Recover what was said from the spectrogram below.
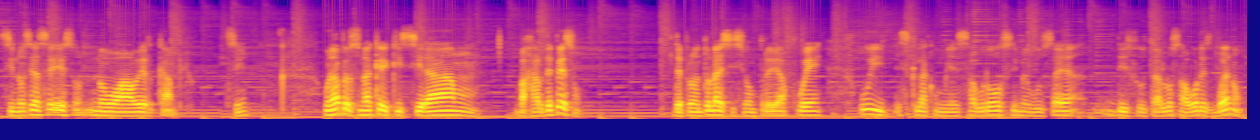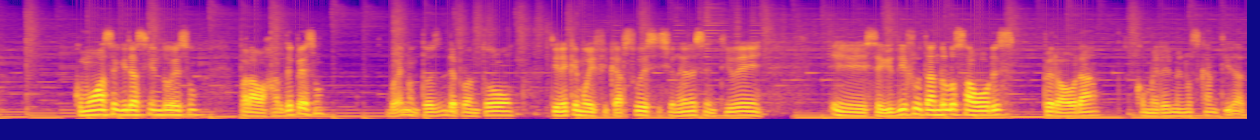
Si no se hace eso, no va a haber cambio. ¿sí? Una persona que quisiera mm, bajar de peso, de pronto la decisión previa fue, uy, es que la comida es sabrosa y me gusta disfrutar los sabores. Bueno, ¿cómo va a seguir haciendo eso para bajar de peso? Bueno, entonces de pronto tiene que modificar su decisión en el sentido de eh, seguir disfrutando los sabores, pero ahora comer en menos cantidad.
